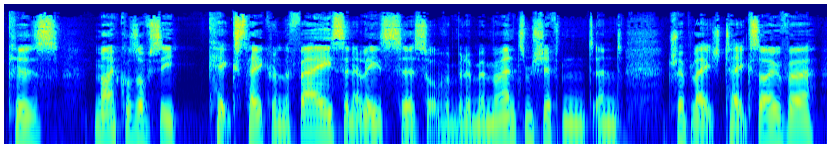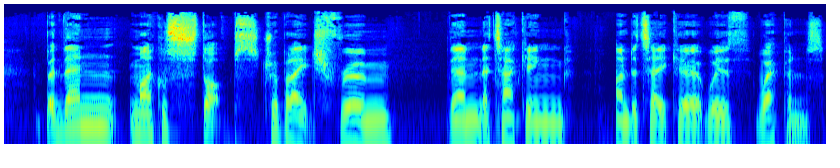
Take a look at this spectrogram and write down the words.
because Michaels obviously kicks Taker in the face and it leads to sort of a bit of a momentum shift and, and Triple H takes over. But then Michaels stops Triple H from then attacking Undertaker with weapons.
